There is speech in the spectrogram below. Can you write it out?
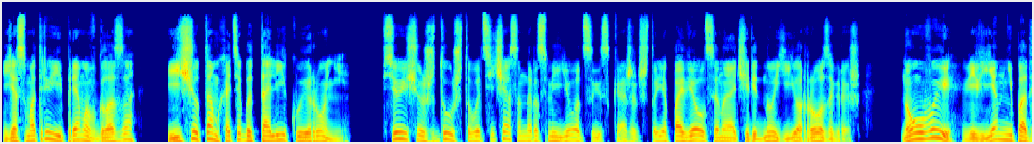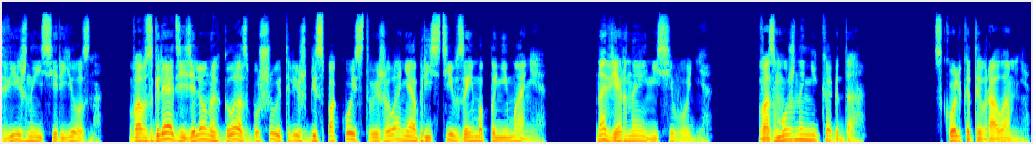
Я смотрю ей прямо в глаза и еще там хотя бы талику иронии. Все еще жду, что вот сейчас она рассмеется и скажет, что я повелся на очередной ее розыгрыш. Но, увы, Вивьен неподвижна и серьезно. Во взгляде зеленых глаз бушует лишь беспокойство и желание обрести взаимопонимание. Наверное, не сегодня. Возможно, никогда. Сколько ты врала мне?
